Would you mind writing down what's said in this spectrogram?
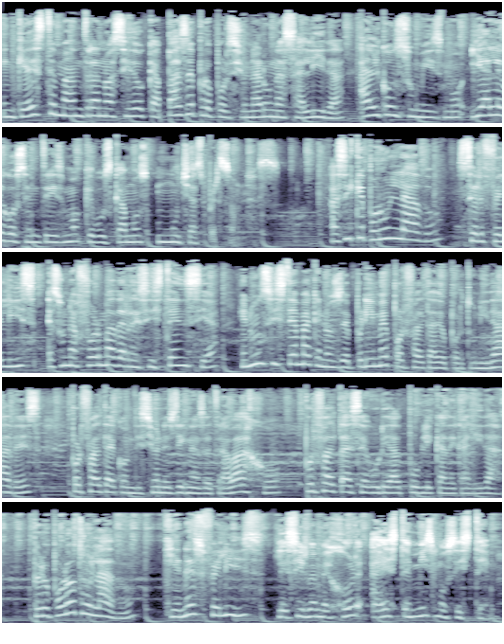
en que este mantra no ha sido capaz de proporcionar una salida al consumismo y al egocentrismo que buscamos muchas personas. Así que por un lado, ser feliz es una forma de resistencia en un sistema que nos deprime por falta de oportunidades, por falta de condiciones dignas de trabajo, por falta de seguridad pública de calidad. Pero por otro lado, quien es feliz le sirve mejor a este mismo sistema.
